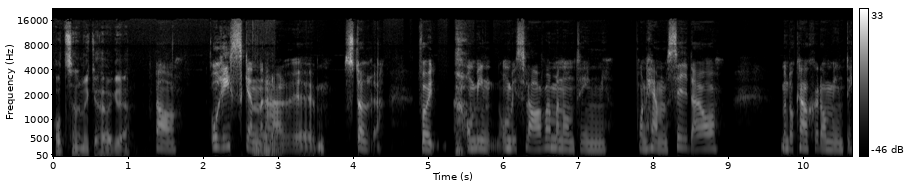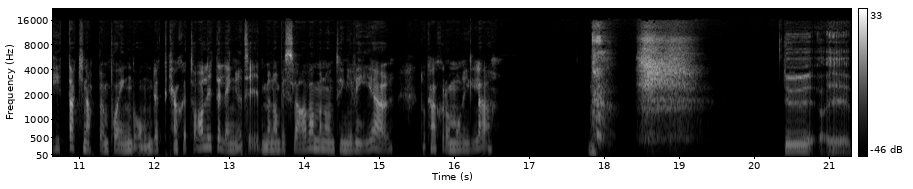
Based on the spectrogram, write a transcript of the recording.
Oddsen är mycket högre. Ja, och risken mm. är eh, större. För om vi, om vi slavar med någonting på en hemsida, ja, men då kanske de inte hittar knappen på en gång. Det kanske tar lite längre tid. Men om vi slavar med någonting i VR, då kanske de mår illa. Du, eh,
